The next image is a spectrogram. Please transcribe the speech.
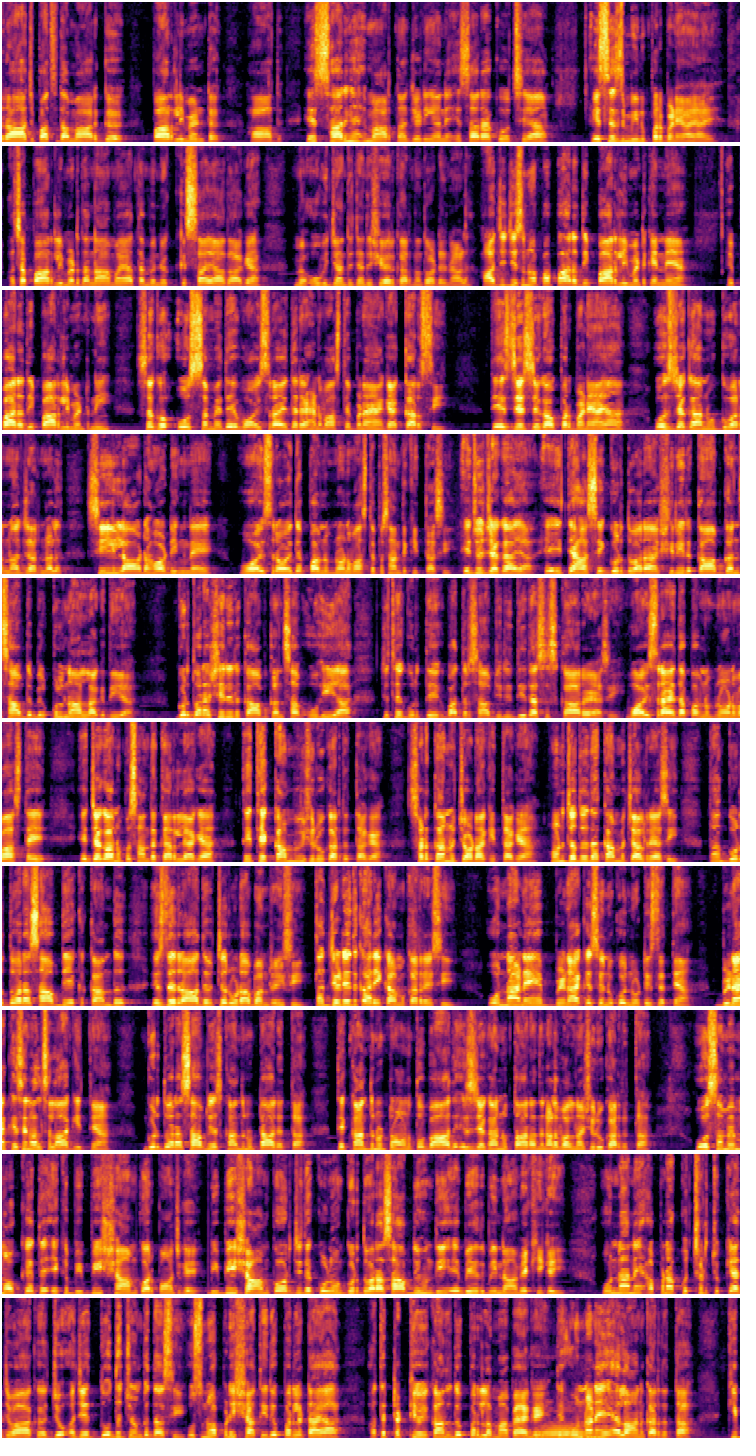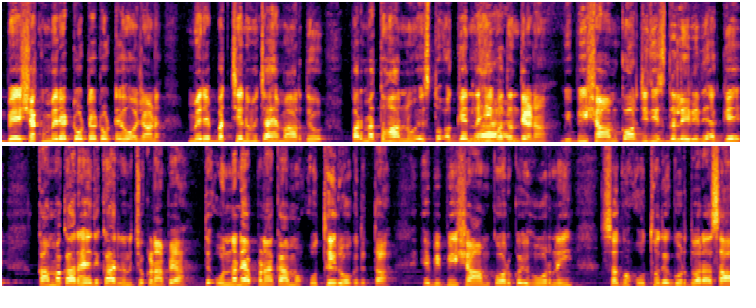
Rajpath ਦਾ ਮਾਰਗ, ਪਾਰਲੀਮੈਂਟ ਆਦ। ਇਹ ਸਾਰੀਆਂ ਇਮਾਰਤਾਂ ਜਿਹੜੀਆਂ ਨੇ, ਇਹ ਸਾਰਾ ਕੁਛ ਆ, ਇਸੇ ਜ਼ਮੀਨ ਉੱਪਰ ਬਣਿਆ ਹੋਇਆ ਹੈ ਅੱਛਾ, ਪਾਰਲੀਮੈਂਟ ਦਾ ਨਾਮ ਆਇਆ ਤਾਂ ਮੈਨੂੰ ਇੱਕ ਕਿੱਸਾ ਯਾਦ ਆ ਗਿਆ, ਮੈਂ ਉਹ ਵੀ ਜਾਂਦੇ ਜਾਂਦੇ ਸ਼ੇਅਰ ਕਰਦਾ ਤੁਹਾਡੇ ਨਾਲ। ਅੱਜ ਜਿਸ ਨੂੰ ਆਪਾਂ ਭਾਰਤ ਦੀ ਪਾਰਲੀਮੈਂਟ ਕਹਿੰਦੇ ਆ ਇਹ ਭਾਰਤ ਦੀ ਪਾਰਲੀਮੈਂਟ ਨਹੀਂ, ਸਗੋਂ ਉਸ ਸਮੇਂ ਦੇ ਵਾਇਸਰਾਏ ਦੇ ਰਹਿਣ ਵਾਸਤੇ ਬਣਾਇਆ ਗਿਆ ਘਰ ਸੀ। ਤੇ ਇਸ ਜਿਸ ਜਗ੍ਹਾ ਉੱਪਰ ਬਣਿਆ ਆ, ਉਸ ਜਗ੍ਹਾ ਨੂੰ ਗਵਰਨਰ ਜਨਰਲ ਸੀ ਲਾਰਡ ਹਾਰਡਿੰਗ ਨੇ ਵਾਇਸ ਰॉय ਦੇ ਭਵਨ ਬਣਾਉਣ ਵਾਸਤੇ ਪਸੰਦ ਕੀਤਾ ਸੀ। ਇਹ ਜੋ ਜਗ੍ਹਾ ਆ, ਇਹ ਇਤਿਹਾਸਿਕ ਗੁਰਦੁਆਰਾ ਸ਼੍ਰੀ ਰਕਾਬਗੰਜ ਸਾਹਿਬ ਦੇ ਬਿਲਕੁਲ ਨਾਲ ਲੱਗਦੀ ਆ। ਗੁਰਦੁਆਰਾ ਸ਼੍ਰੀ ਰਕਾਬਗੰਜ ਸਾਹਿਬ ਉਹੀ ਆ, ਜਿੱਥੇ ਗੁਰੂ ਤੇਗ ਬਹਾਦਰ ਸਾਹਿਬ ਜੀ ਦੀ ਦੇਹ ਦਾ ਸੰਸਕਾਰ ਹੋਇਆ ਸੀ। ਵਾਇਸ ਰਾਏ ਦਾ ਭਵਨ ਬਣਾਉਣ ਵਾਸਤੇ ਇਹ ਜਗ੍ਹਾ ਨੂੰ ਪਸੰਦ ਕਰ ਲਿਆ ਗਿਆ ਤੇ ਇੱਥੇ ਕੰਮ ਵੀ ਸ਼ੁਰੂ ਕਰ ਦਿੱਤਾ ਗਿਆ, ਸੜਕਾਂ ਨੂੰ ਚੌੜਾ ਕੀਤਾ ਗਿਆ। ਹੁਣ ਜਦੋਂ ਇਹਦਾ ਕੰਮ ਚੱਲ ਰਿਹਾ ਸੀ, ਤਾਂ ਗੁਰਦੁਆਰਾ ਸਾਹਿਬ ਦੀ ਇੱਕ ਕੰਧ ਇਸ ਦੇ ਰਾਹ ਦੇ ਵਿੱਚ ਰੋੜਾ ਬਣ ਰਹੀ ਸੀ। ਤਾਂ ਜਿਹੜੇ ਅਧਿਕਾਰੀ ਕੰਮ ਕਰ ਰਹੇ ਸੀ, ਉਹਨਾਂ ਨੇ ਬਿਨਾਂ ਕਿਸੇ ਨੂੰ ਕੋਈ ਨੋਟਿਸ ਦਿੱਤਿਆਂ, ਬਿਨਾਂ ਕਿਸੇ ਨਾਲ ਸਲਾਹ ਕੀਤਿਆਂ, ਗੁਰਦੁਆਰਾ ਸਾਹਿਬ ਦੀ ਇਸ ਕੰਧ ਨੂੰ ਢਾਹ ਦਿੱਤਾ ਤੇ ਕੰਧ ਨੂੰ ਢਾਉਣ ਤੋਂ ਬਾਅਦ ਇਸ ਜਗ੍ਹਾ ਨੂੰ ਤਾਰਾਂ ਦੇ ਨਾਲ ਵਲਣਾ ਸ਼ੁਰੂ ਕਰ ਦਿੱਤਾ। ਉਸ ਸਮੇਂ ਮੌਕੇ ਤੇ ਇੱਕ ਬੀਬੀ ਸ਼ਾਮ ਕੌਰ ਪਹੁੰਚ ਗਏ। ਬੀਬੀ ਸ਼ਾਮ ਕੌਰ ਜੀ ਦੇ ਕੋਲੋਂ ਗੁਰਦੁਆਰਾ ਸਾਹਿਬ ਦੀ ਹੁੰਦੀ ਇਹ ਬੇਦਬੀ ਨਾ ਵੇਖੀ ਗਈ। ਉਹਨਾਂ ਨੇ ਆਪਣਾ ਕੁੱਛੜ ਚੁੱਕਿਆ ਜਵਾਕ ਜੋ ਅਜੇ ਦੁੱਧ ਚੁੰਗਦਾ ਸੀ ਉਸ ਨੂੰ ਆਪਣੀ ਛਾਤੀ ਦੇ ਉੱਪਰ ਲਟਾਇਆ ਅਤੇ ਟੱਠੀ ਹੋਈ ਕੰਧ ਦੇ ਉੱਪਰ ਲੰਮਾ ਪੈ ਗਏ ਤੇ ਉਹਨਾਂ ਨੇ ਇਹ ਐਲਾਨ ਕਰ ਦਿੱਤਾ ਕਿ ਬੇਸ਼ੱਕ ਮੇਰੇ ਟੋਟੇ ਟੋਟੇ ਹੋ ਜਾਣ ਮੇਰੇ ਬੱਚੇ ਨੂੰ ਵੀ ਚਾਹੇ ਮਾਰ ਦਿਓ ਪਰ ਮੈਂ ਤੁਹਾਨੂੰ ਇਸ ਤੋਂ ਅੱਗੇ ਨਹੀਂ ਵਧਣ ਦੇਣਾ। ਬੀਬੀ ਸ਼ਾਮ ਕੌਰ ਜੀ ਦੀ ਇਸ ਦਲੇਰੀ ਦੇ ਅੱਗੇ ਕੰਮ ਕਰ ਰਹੇ ਅਧਿਕਾਰੀਆਂ ਨੂੰ ਝੁਕਣਾ ਪਿਆ ਤੇ ਉਹਨਾਂ ਨੇ ਆਪਣਾ ਕੰਮ ਉੱਥੇ ਹੀ ਰੋਕ ਦਿੱਤਾ। ਇਹ ਬੀਬੀ ਸ਼ਾਮ ਕੌਰ ਕੋਈ ਹੋਰ ਨਹੀਂ ਸਗੋਂ ਉੱਥੋਂ ਦੇ ਗੁਰਦੁਆਰਾ ਸਾਹਿਬ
